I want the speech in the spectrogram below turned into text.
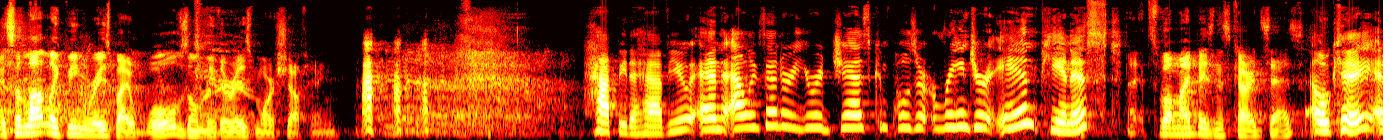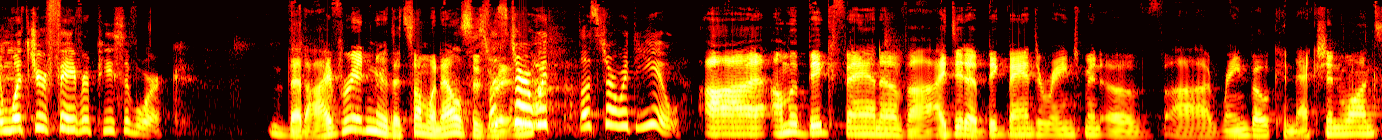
it's a lot like being raised by wolves. Only there is more shuffling. "Happy to have you." And Alexander, you're a jazz composer, arranger, and pianist. That's what my business card says. Okay. And what's your favorite piece of work? That I've written or that someone else has Let's written? start with Let's start with you. Uh, I'm a big fan of. Uh, I did a big band arrangement of uh, Rainbow Connection once.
